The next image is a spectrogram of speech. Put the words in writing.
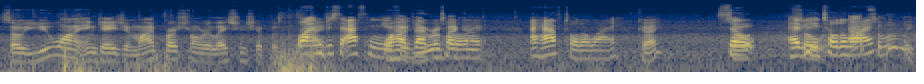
So you want to engage in my personal relationship with Well, I'm just asking you Well, if have you've you, ever told a lie. I have told a lie. Okay. So, have so you told a lie? Absolutely.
